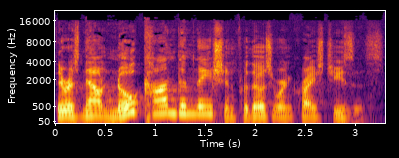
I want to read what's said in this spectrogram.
there is now no condemnation for those who are in Christ Jesus.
